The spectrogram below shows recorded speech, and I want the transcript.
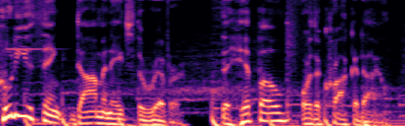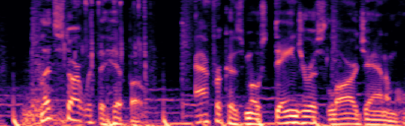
Who do you think dominates the river? The hippo or the crocodile? Let's start with the hippo, Africa's most dangerous large animal.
